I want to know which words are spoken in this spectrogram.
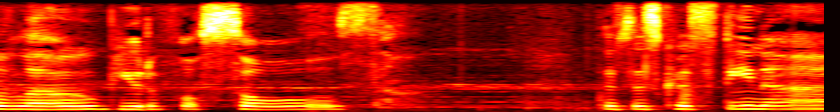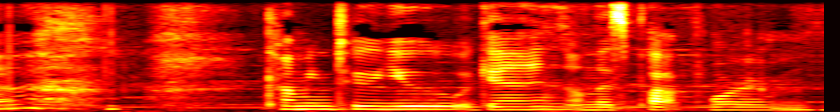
Hello, beautiful souls. This is Christina coming to you again on this platform,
